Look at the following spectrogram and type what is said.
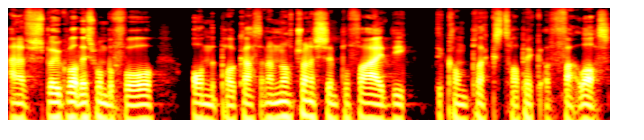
and i've spoke about this one before on the podcast and i'm not trying to simplify the the complex topic of fat loss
